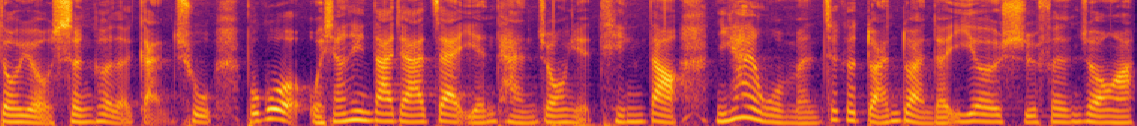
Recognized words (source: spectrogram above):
都有深刻的感触。不过我相信大家在言谈中也听到，你看我们这个短短的一二十分钟啊，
